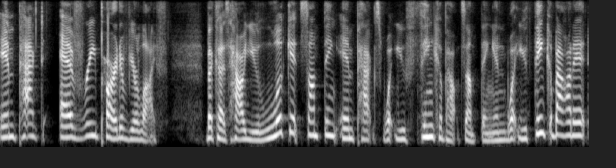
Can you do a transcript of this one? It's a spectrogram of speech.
impact every part of your life. Because how you look at something impacts what you think about something and what you think about it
